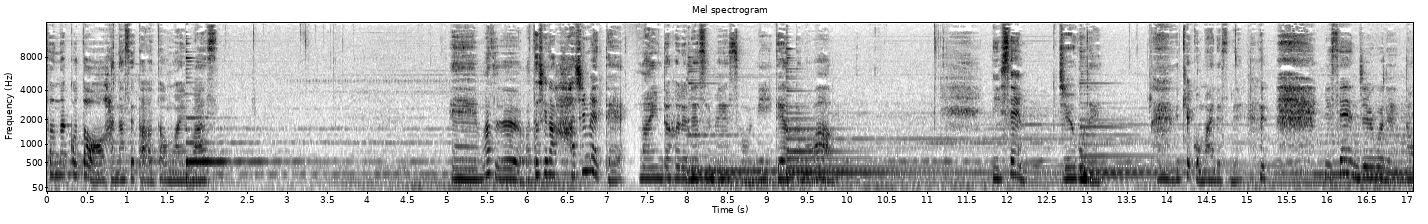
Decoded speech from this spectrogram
そんなことを話せたらと思います。えー、まず私が初めてマインドフルネス瞑想に出会ったのは2015年 結構前ですね 2015年の、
